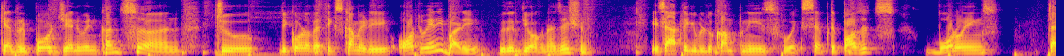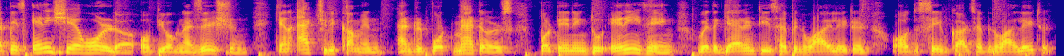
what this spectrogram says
can report genuine concern to the Code of Ethics Committee or to anybody within the organization. It's applicable to companies who accept deposits, borrowings. That means any shareholder of the organization can actually come in and report matters pertaining to anything where the guarantees have been violated or the safeguards have been violated.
